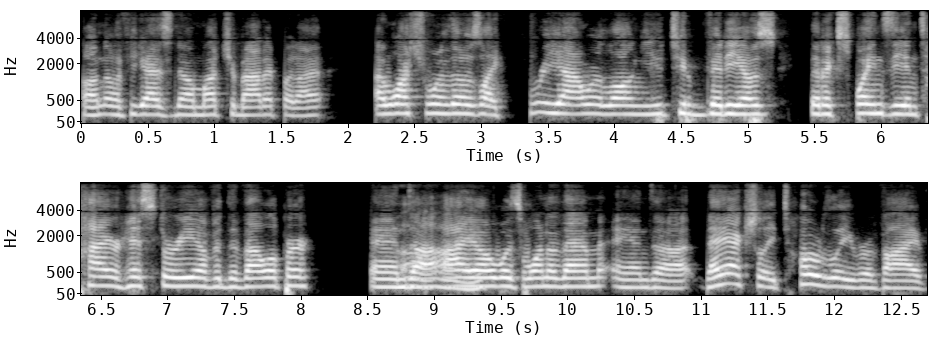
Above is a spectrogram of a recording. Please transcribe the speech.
I don't know if you guys know much about it, but I I watched one of those like 3-hour long YouTube videos that explains the entire history of a developer and uh, Oh, yeah. IO was one of them and uh, they actually totally revived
